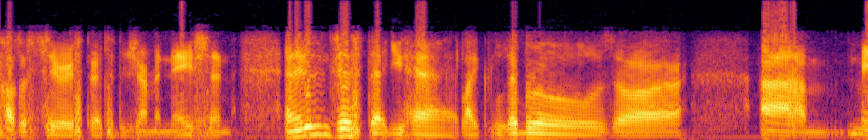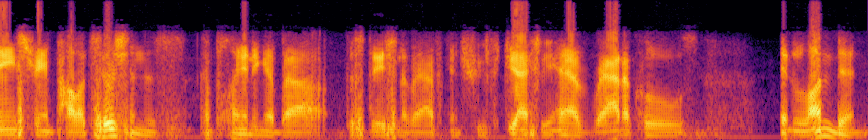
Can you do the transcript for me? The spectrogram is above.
cause a serious threat to the German nation. And it isn't just that you had like liberals or um, mainstream politicians complaining about the station of African troops. You actually have radicals in London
